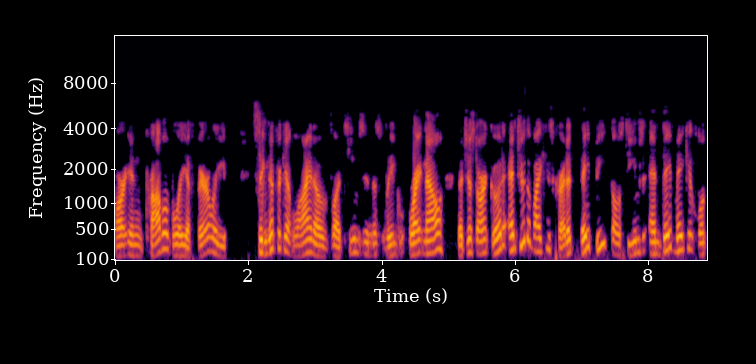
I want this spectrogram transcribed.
are in probably a fairly significant line of uh, teams in this league right now that just aren't good. And to the Vikings' credit, they beat those teams and they make it look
